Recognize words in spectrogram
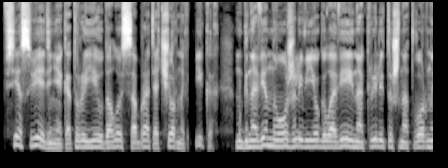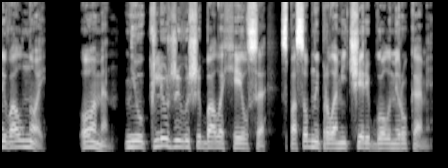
Все сведения, которые ей удалось собрать о черных пиках, мгновенно ожили в ее голове и накрыли тошнотворной волной, Омен, неуклюжий вышибала Хейлса, способный проломить череп голыми руками.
